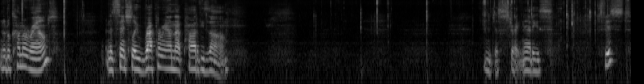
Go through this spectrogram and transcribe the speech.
and it'll come around and essentially wrap around that part of his arm. And just straighten out his fist.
